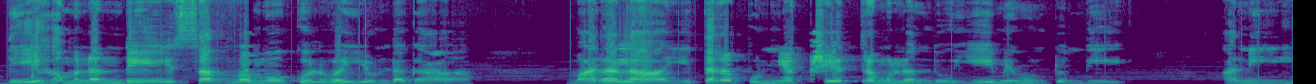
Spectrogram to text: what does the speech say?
దేహమునందే సర్వము కొలువయ్యుండగా మరలా ఇతర పుణ్యక్షేత్రములందు ఏమి ఉంటుంది? అని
